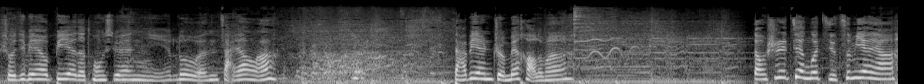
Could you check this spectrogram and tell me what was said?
手机边要毕业的同学，你论文咋样了？答辩准备好了吗？导师见过几次面呀？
